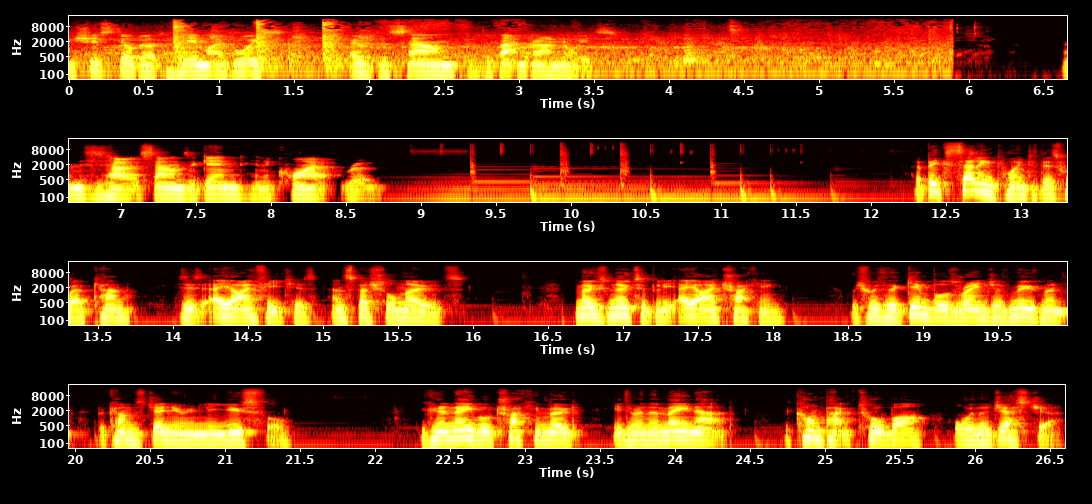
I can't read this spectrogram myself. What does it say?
You should still be able to hear my voice over the sound of the background noise. And this is how it sounds again in a quiet room. A big selling point of this webcam is its AI features and special modes, most notably AI tracking, which with the gimbal's range of movement becomes genuinely useful. You can enable tracking mode either in the main app, the compact toolbar, or with a gesture.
